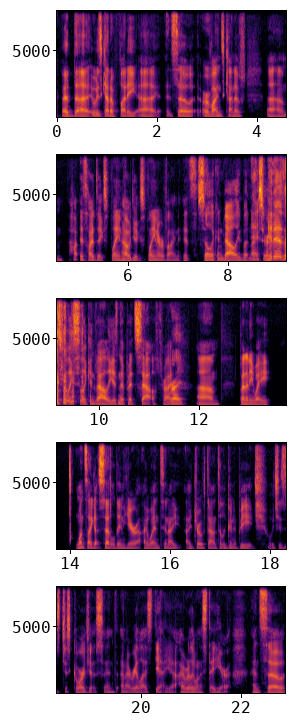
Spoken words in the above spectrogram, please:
and uh, it was kind of funny. Uh, so Irvine's kind of um, it's hard to explain. How would you explain Irvine? It's Silicon Valley, but nicer. it is. It's really Silicon Valley, isn't it? But south, right? right. Um, but anyway, once I got settled in here, I went and I I drove down to Laguna Beach, which is just gorgeous, and and I realized, yeah, yeah, I really want to stay here, and so.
